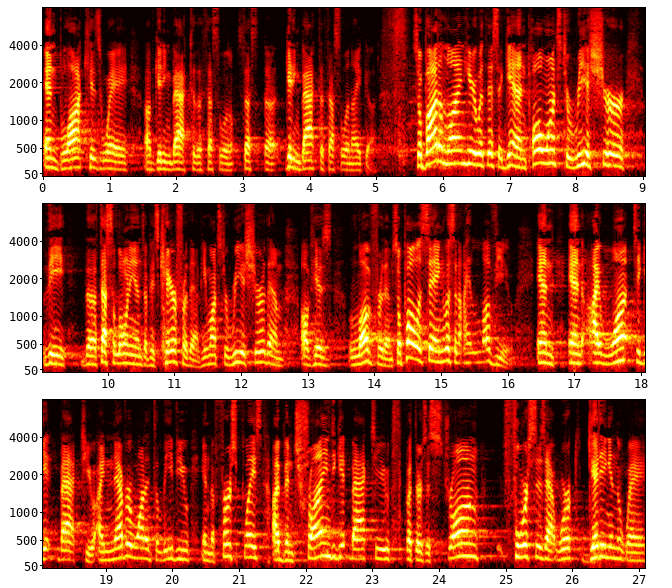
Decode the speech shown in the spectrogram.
and block his way of getting back to, the Thessalon- uh, getting back to Thessalonica. So, bottom line here with this again, Paul wants to reassure the, the Thessalonians of his care for them. He wants to reassure them of his love for them. So, Paul is saying, Listen, I love you. And, and I want to get back to you. I never wanted to leave you in the first place. I've been trying to get back to you, but there's a strong forces at work getting in the way.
